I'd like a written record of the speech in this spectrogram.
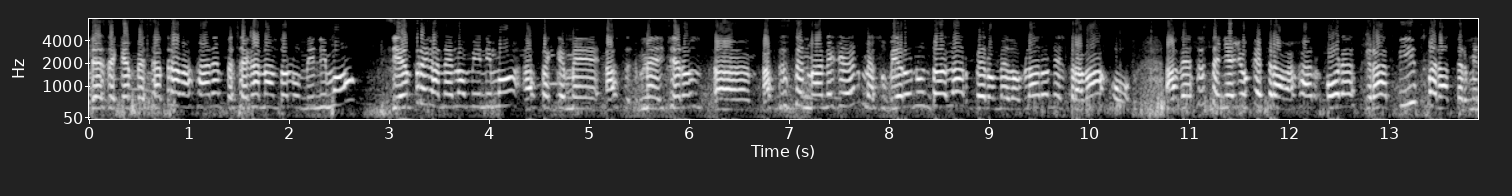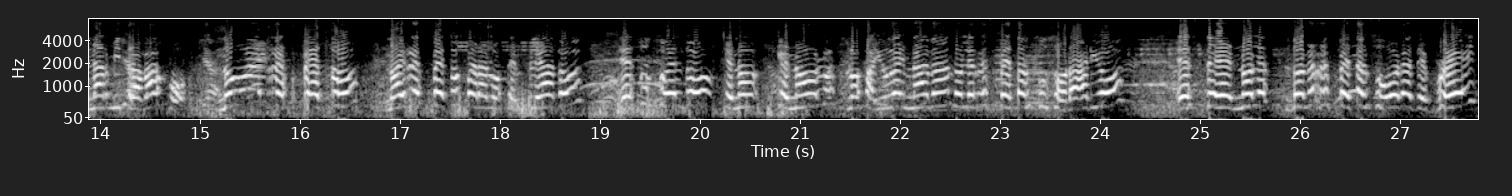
Desde que empecé a trabajar empecé ganando lo mínimo, siempre gané lo mínimo hasta que me, me hicieron ah, assistant manager, me subieron un dólar pero me doblaron el trabajo. A veces tenía yo que trabajar horas gratis para terminar mi trabajo. No hay respeto, no hay respeto para los empleados, es un sueldo que no, que no los, los ayuda en nada, no les respetan sus horarios, este, no, les, no les respetan su hora de break,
